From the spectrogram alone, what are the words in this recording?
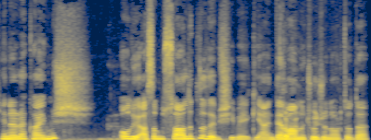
kenara kaymış oluyor. Aslında bu sağlıklı da bir şey belki yani devamlı Tabii. çocuğun ortada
